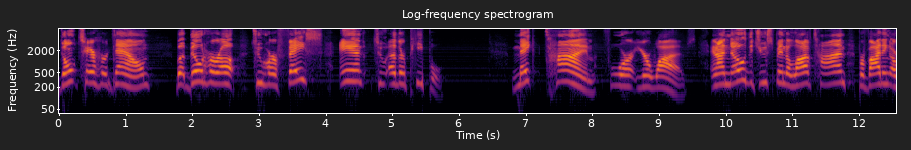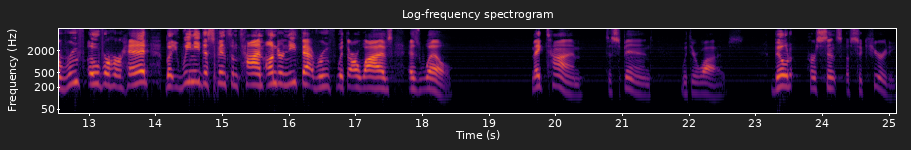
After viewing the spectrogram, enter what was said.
Don't tear her down, but build her up to her face and to other people. Make time for your wives. And I know that you spend a lot of time providing a roof over her head, but we need to spend some time underneath that roof with our wives as well. Make time to spend with your wives. Build her sense of security.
